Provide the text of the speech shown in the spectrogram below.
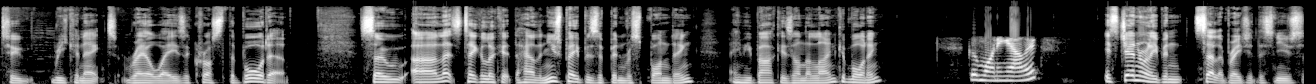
to reconnect railways across the border. So uh, let's take a look at how the newspapers have been responding. Amy Bark is on the line. Good morning. Good morning, Alex. It's generally been celebrated, this news,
